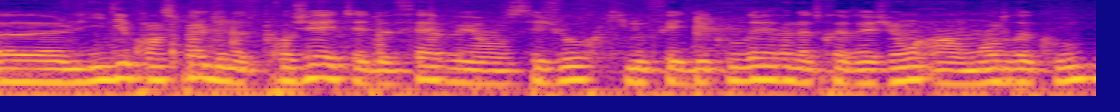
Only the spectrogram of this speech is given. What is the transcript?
Euh, L'idée principale de notre projet était de faire un séjour qui nous fait découvrir notre région à un moindre coût.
